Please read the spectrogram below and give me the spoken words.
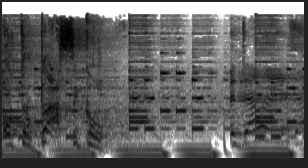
Otro clásico. Adele.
